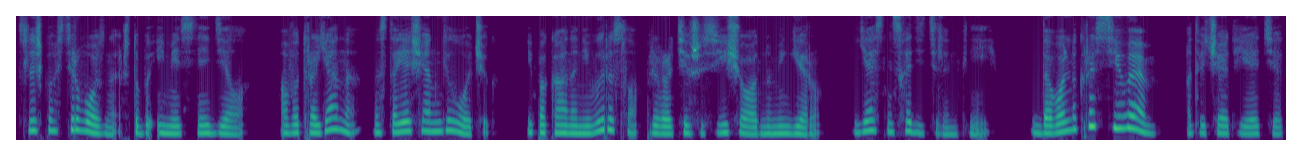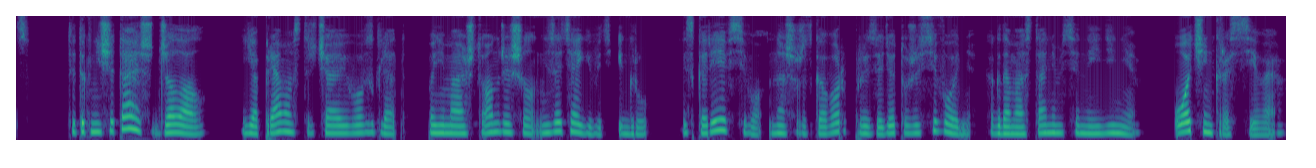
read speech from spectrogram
слишком стервозная, чтобы иметь с ней дело. А вот Раяна – настоящий ангелочек, и пока она не выросла, превратившись в еще одну Мегеру, я снисходителен к ней. «Довольно красивая», — отвечает ей отец. «Ты так не считаешь, Джалал?» Я прямо встречаю его взгляд, понимая, что он решил не затягивать игру. И, скорее всего, наш разговор произойдет уже сегодня, когда мы останемся наедине. «Очень красивая»,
